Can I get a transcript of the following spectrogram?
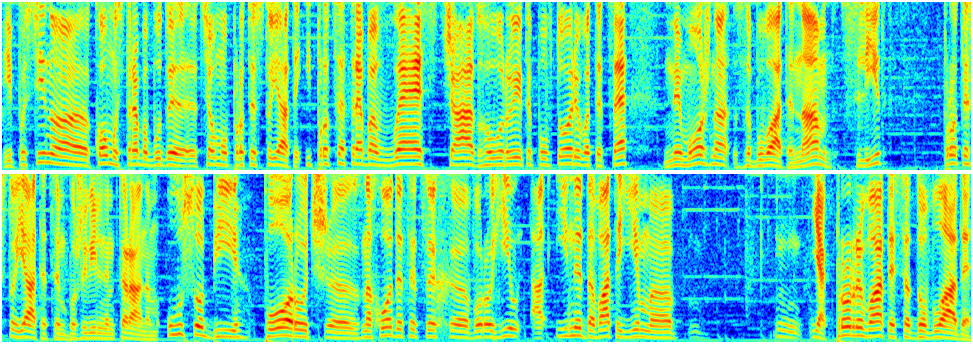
і постійно комусь треба буде цьому протистояти. І про це треба весь час говорити, повторювати. Це не можна забувати. Нам слід протистояти цим божевільним тиранам у собі, поруч, е, знаходити цих е, ворогів, а і не давати їм е, як прориватися до влади.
